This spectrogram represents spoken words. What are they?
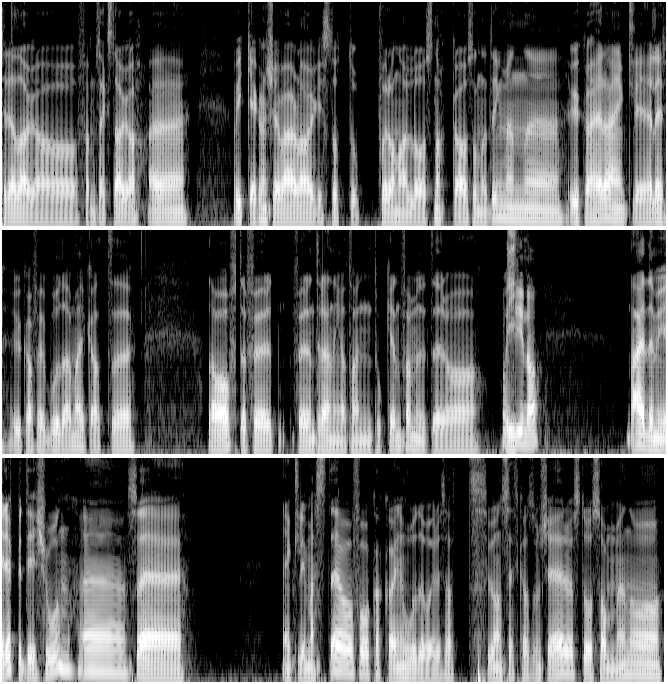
tre dager og fem-seks dager. Uh, og ikke kanskje hver dag stått opp foran alle og snakka og sånne ting, men eh, uka her er egentlig Eller uka før Bodø, jeg merka at det var ofte før, før en trening at han tok en fem minutter og Hva sier han da? Nei, det er mye repetisjon. Uh, så er egentlig mest det å få kakka inn i hodet vårt at uansett hva som skjer, å stå sammen og,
